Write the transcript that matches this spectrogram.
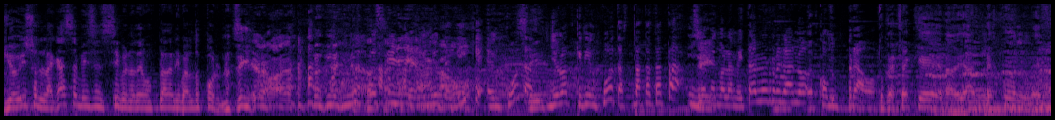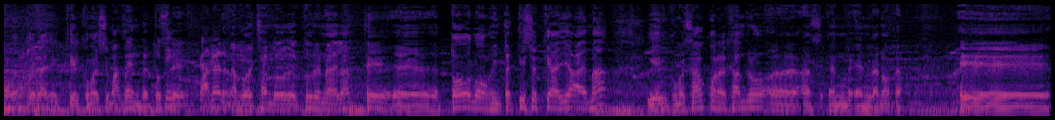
Yo aviso en la casa y me dicen, sí, pero no tenemos plata ni para el dos por uno. Así que no, no, yo te dije, en cuotas, Sí. yo lo adquirí en cuotas, ta, ta, ta, ta, y ya tengo la mitad de los regalos comprados. Tú cachás que Navidad es lejos el, el momento del año en que el comercio más vende. Entonces, Sí. parten aprovechando de octubre en adelante eh, todos los intersticios que hay además. Y comenzamos con Alejandro eh, en, en la nota. Eh,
